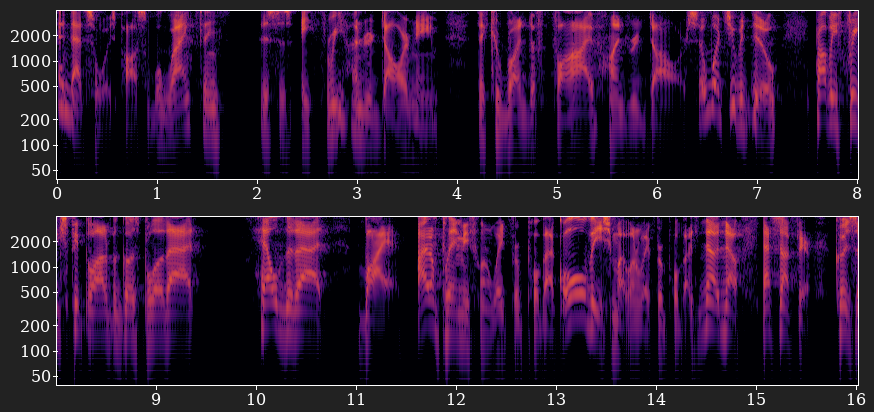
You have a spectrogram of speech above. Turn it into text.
and that's always possible. Lang thinks this is a $300 name that could run to $500. So what you would do probably freaks people out if it goes below that. Held to that, buy it. I don't blame you if you want to wait for a pullback. All these you might want to wait for a pullback. No, no, that's not fair because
